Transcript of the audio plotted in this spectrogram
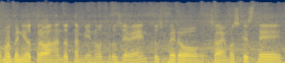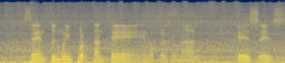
hemos venido trabajando también otros eventos, pero sabemos que este, este evento es muy importante en lo personal, que es, es-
